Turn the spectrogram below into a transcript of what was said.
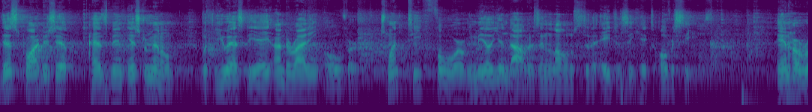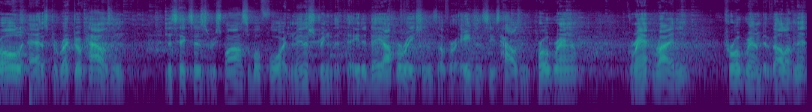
This partnership has been instrumental with USDA underwriting over $24 million in loans to the agency Hicks oversees. In her role as Director of Housing, Ms. Hicks is responsible for administering the day-to-day -day operations of her agency's housing program, grant writing, program development,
